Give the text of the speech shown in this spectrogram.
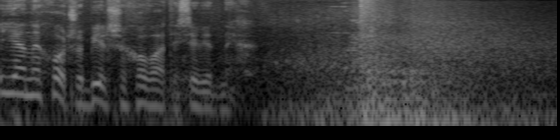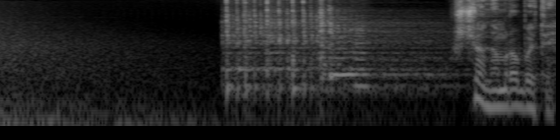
Я не хочу більше ховатися від них. Що нам робити?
